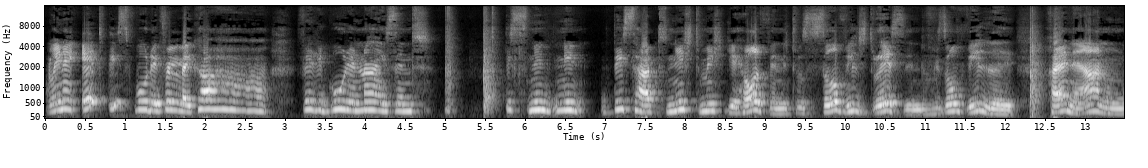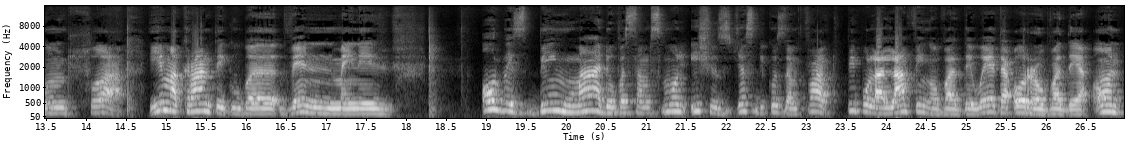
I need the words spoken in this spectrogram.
When I ate this food I felt like ah very good and nice and need, this hat nicht mich geholfen. It was so viel Stress und so viel, keine Ahnung, und boah, immer krantig über, wenn meine, always being mad over some small issues just because I'm fat. People are laughing over the weather or over their own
